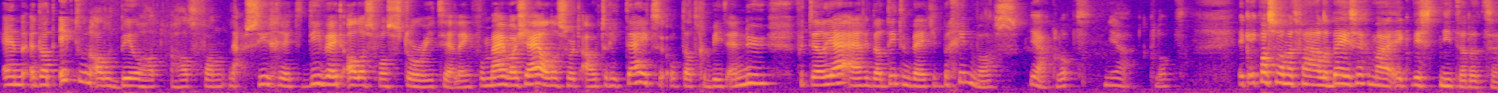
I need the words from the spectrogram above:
En dat ik toen al het beeld had, had van, nou Sigrid, die weet alles van storytelling. Voor mij was jij al een soort autoriteit op dat gebied. En nu vertel jij eigenlijk dat dit een beetje het begin was. Ja, klopt. Ja, klopt. Ik, ik was wel met verhalen bezig, maar ik wist niet dat het uh,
